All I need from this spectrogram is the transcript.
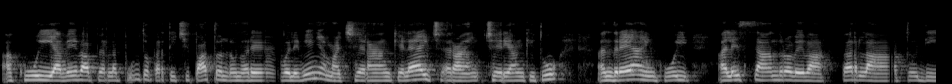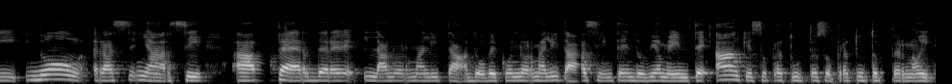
a cui aveva per l'appunto partecipato l'onorevole Vigna, ma c'era anche lei, c'era, c'eri anche tu, Andrea, in cui Alessandro aveva parlato di non rassegnarsi a perdere la normalità, dove con normalità si intende ovviamente anche e soprattutto, soprattutto per noi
